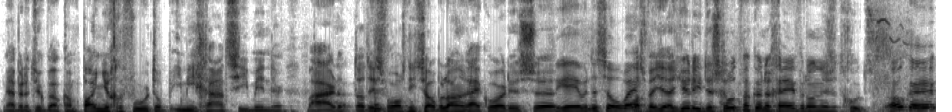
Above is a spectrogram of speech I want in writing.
We hebben natuurlijk wel campagne gevoerd op immigratie minder. Maar dat, dat is voor ons niet zo belangrijk hoor. Dus eh, We geven het zo weg. als we jullie de schuld van kunnen geven, dan is het goed. Oké. Nee,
